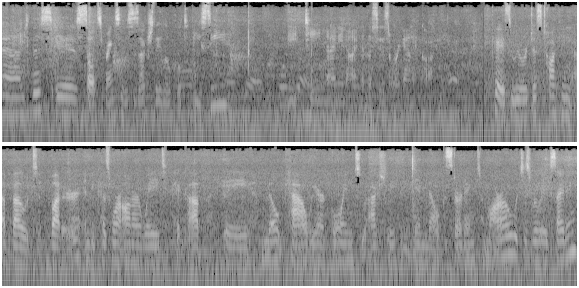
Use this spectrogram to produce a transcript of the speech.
And this is Salt Spring, so this is actually local to BC, $18.99, and this is organic coffee. Okay, so we were just talking about butter, and because we're on our way to pick up a milk cow, we are going to actually be in milk starting tomorrow, which is really exciting.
